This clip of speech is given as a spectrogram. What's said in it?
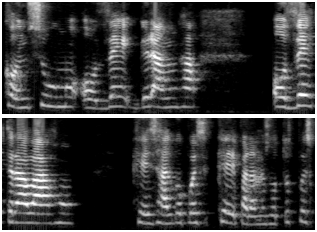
consumo o de granja o de trabajo, que es algo pues que para nosotros pues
